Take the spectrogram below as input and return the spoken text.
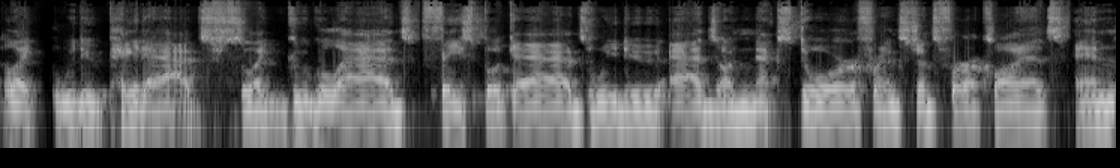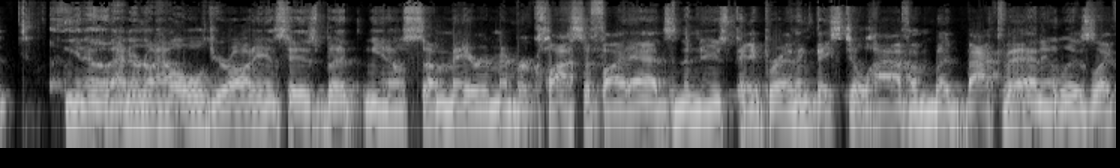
like we do paid ads so like google ads facebook ads we do ads on nextdoor for instance for our clients and you know i don't know how old your audience is but you know some may remember classified ads in the newspaper i think they still have them but back then it was like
